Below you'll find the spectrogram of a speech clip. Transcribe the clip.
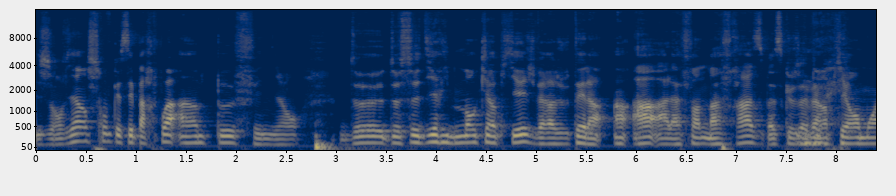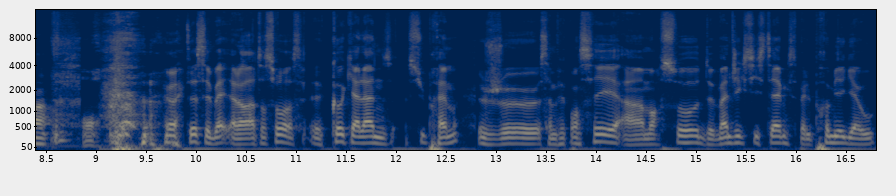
j'en viens, je trouve que c'est parfois un peu feignant de, de se dire il me manque un pied, je vais rajouter là un A à la fin de ma phrase parce que j'avais un pied en moins. Oh. tu sais, c'est bête. Alors attention, Coq à l'âne suprême. Je, ça me fait penser à un morceau de Magic System qui s'appelle Premier Gaou,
